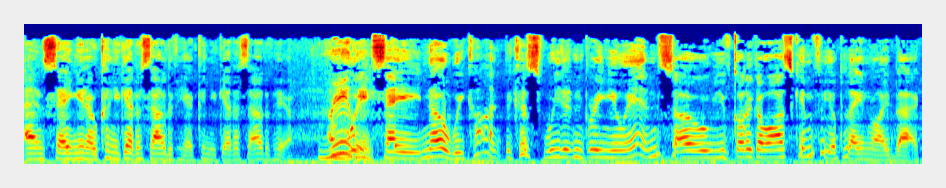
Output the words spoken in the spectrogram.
and saying, you know, can you get us out of here? Can you get us out of here? Really? And we'd say, no, we can't because we didn't bring you in, so you've got to go ask him for your plane ride back.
